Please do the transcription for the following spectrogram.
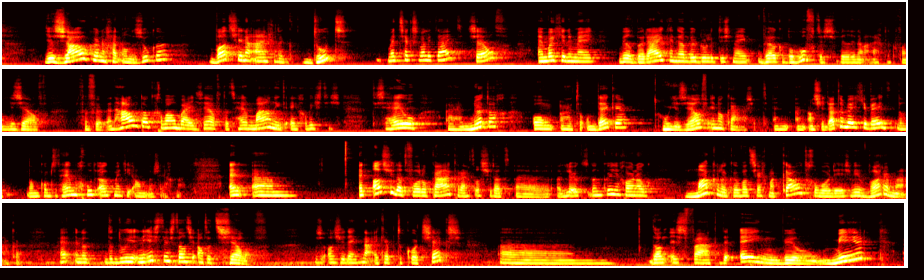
je zou kunnen gaan onderzoeken wat je nou eigenlijk doet met seksualiteit zelf en wat je ermee wilt bereiken. En daar bedoel ik dus mee welke behoeftes wil je nou eigenlijk van jezelf vervullen. En hou het ook gewoon bij jezelf. Dat is helemaal niet egoïstisch. Het is heel uh, nuttig om uh, te ontdekken hoe je zelf in elkaar zit. En, en als je dat een beetje weet, dan, dan komt het helemaal goed ook met die ander, zeg maar. En, um, en als je dat voor elkaar krijgt, als je dat uh, lukt, dan kun je gewoon ook makkelijker wat zeg maar koud geworden is, weer warm maken. Hè? En dat, dat doe je in eerste instantie altijd zelf. Dus als je denkt, nou, ik heb tekort seks, uh, dan is vaak de een wil meer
